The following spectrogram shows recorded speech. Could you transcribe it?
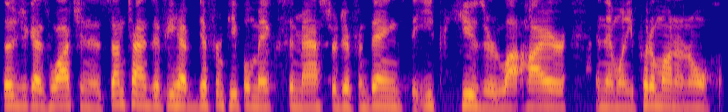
those of you guys watching is sometimes if you have different people mix and master different things, the EQs are a lot higher, and then when you put them on an old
